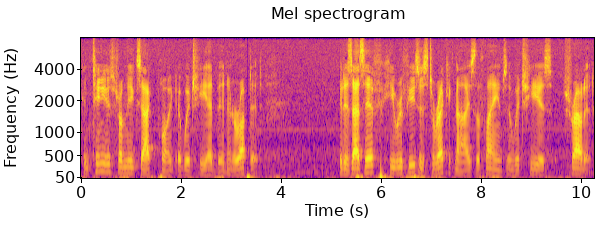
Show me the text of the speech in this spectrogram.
continues from the exact point at which he had been interrupted. It is as if he refuses to recognize the flames in which he is shrouded.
